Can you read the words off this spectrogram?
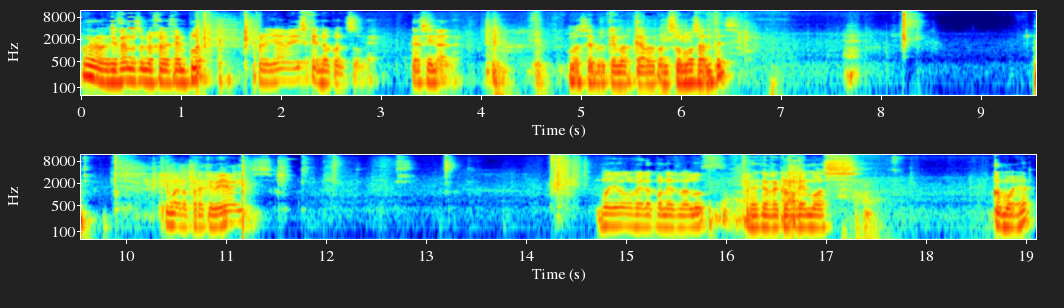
Bueno, quizás no es el mejor ejemplo, pero ya veis que no consume, casi nada. No sé por qué marcaba consumos antes. Y bueno, para que veáis voy a volver a poner la luz para que recordemos cómo era.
